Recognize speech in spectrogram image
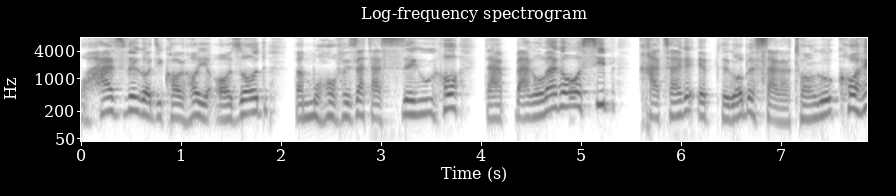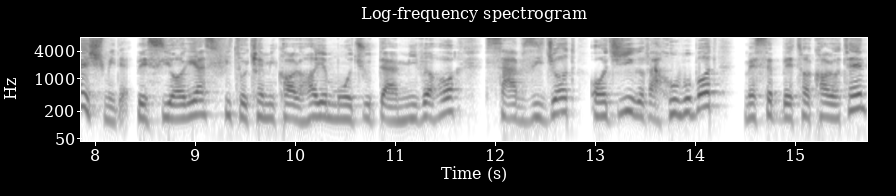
و حذف رادیکالهای آزاد و محافظت از سلولها در برابر آسیب خطر ابتلا به سرطان رو کاهش میده. بسیاری از فیتوکمیکال های موجود در میوه ها سبزیجات آجیل و حبوبات مثل بتا کاروتن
